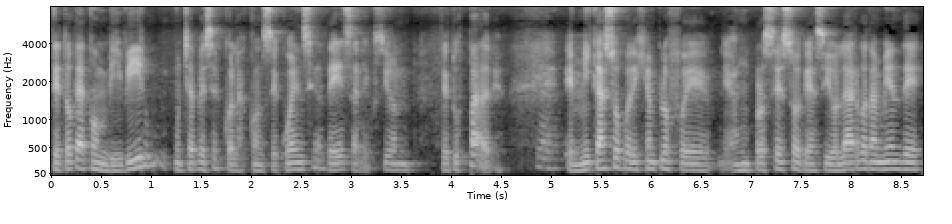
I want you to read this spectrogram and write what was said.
te toca convivir muchas veces con las consecuencias de esa elección de tus padres. En mi caso, por ejemplo, fue un proceso que ha sido largo también de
